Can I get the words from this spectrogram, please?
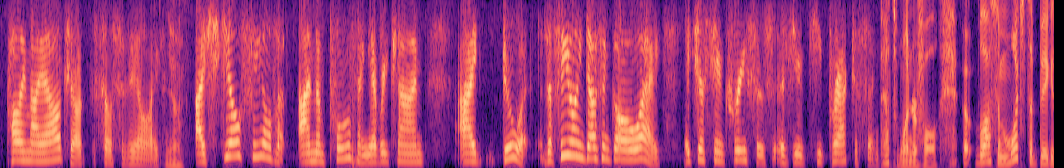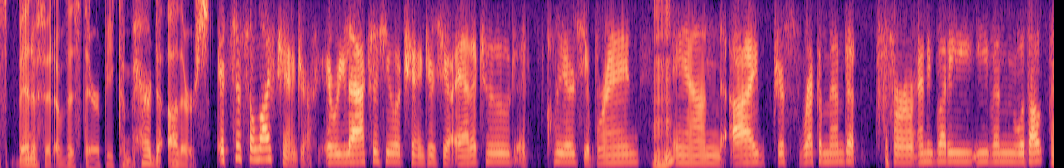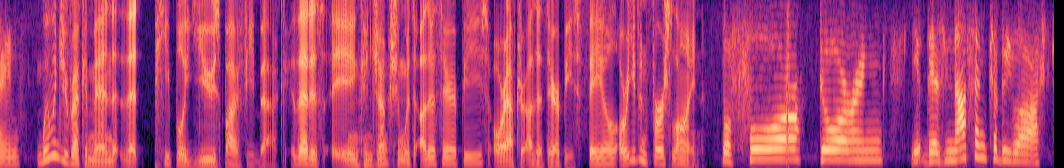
polymyalgia so severely. Yeah. I still feel that I'm improving every time I do it. The feeling doesn't go away. It just increases as you keep practicing. That's wonderful. Uh, Blossom, what's the biggest benefit of this therapy compared to others? It's just a life changer. It relaxes you, it changes your attitude, it clears your brain, and I just recommend it for anybody even without pain. When would you recommend that people use biofeedback? That is, in conjunction with other therapies, or after other therapies fail, or even first line? Before, during, there's nothing to be lost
